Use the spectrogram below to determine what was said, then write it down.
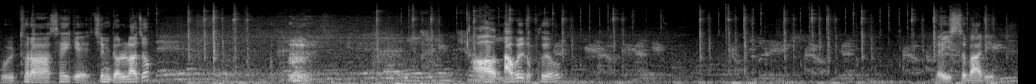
울트라 3개 지금 몇 라죠? 아 더블 좋고요 레이스 마린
